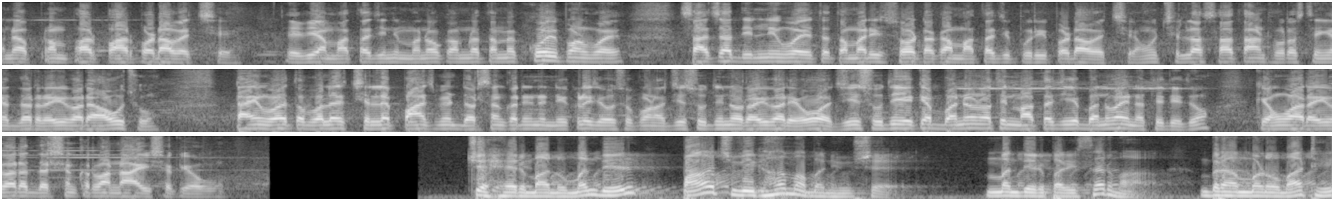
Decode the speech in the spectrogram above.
અને અપરંપાર પાર પડાવે જ છે. એવી આ માતાજીની મનોકામના તમે કોઈ પણ હોય, સાચા દિલની હોય તો તમારી સો ટકા માતાજી પૂરી પડાવે છે. હું છેલ્લા સાત આઠ વર્ષથી અહીંયા દર રવિવારે આવું છું. ટાઈમ હોય તો ભલે છેલ્લે પાંચ મિનિટ દર્શન કરીને નીકળી જાઉં છું, પણ હજી સુધીનો રવિવાર એવો હજી સુધી એકે બન્યો નથી માતાજીએ બનવાય નથી દીધો કે હું આ રવિવારે દર્શન કરવા ના આવી શક્યો હોઉં. ચહેરમાનું મંદિર પાંચ વીઘામાં બન્યું છે. મંદિર પરિસરમાં બ્રાહ્મણો માટે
